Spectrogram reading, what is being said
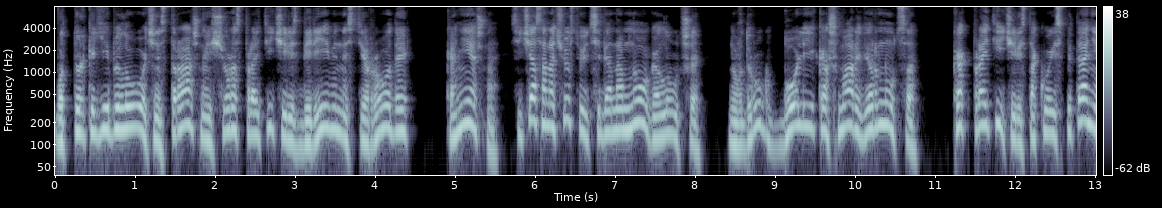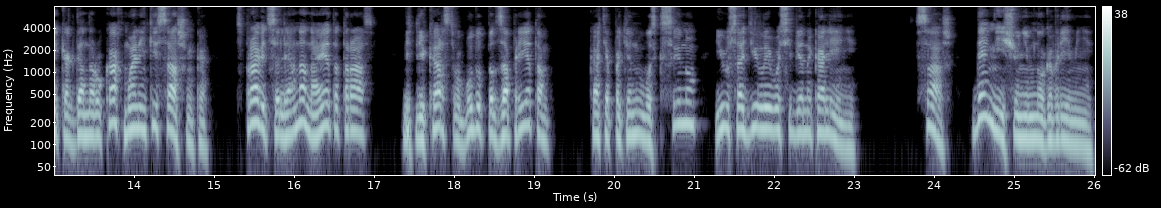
Вот только ей было очень страшно еще раз пройти через беременность и роды. Конечно, сейчас она чувствует себя намного лучше, но вдруг боли и кошмары вернутся. Как пройти через такое испытание, когда на руках маленький Сашенька? Справится ли она на этот раз? Ведь лекарства будут под запретом. Катя потянулась к сыну и усадила его себе на колени. «Саш, дай мне еще немного времени,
